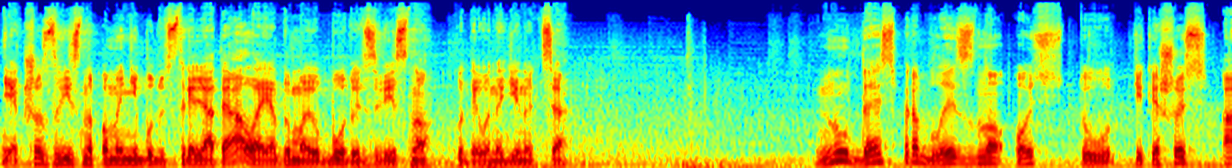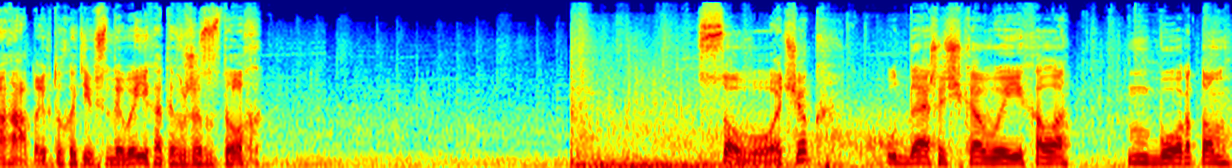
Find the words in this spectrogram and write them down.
Якщо, звісно, по мені будуть стріляти, але я думаю, будуть, звісно, куди вони дінуться. Ну, десь приблизно ось тут. Тільки щось. Ага, той, хто хотів сюди виїхати, вже здох. Совочок. Удешечка виїхала бортом.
